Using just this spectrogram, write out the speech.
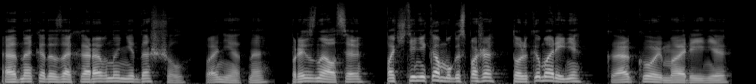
Однако до Захаровны не дошел. Понятно. Признался. Почти никому, госпожа, только Марине. Какой Марине?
